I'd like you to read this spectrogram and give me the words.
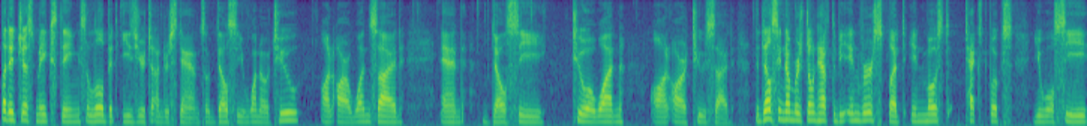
but it just makes things a little bit easier to understand. So DLCI 102 on R1 side and DLCI 201 on R2 side. The DLCI numbers don't have to be inverse, but in most textbooks you will see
